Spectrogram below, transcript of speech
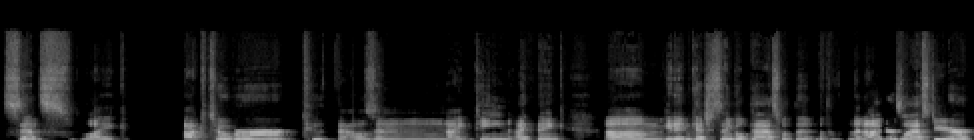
since like October 2019, I think. Um, he didn't catch a single pass with the with the Niners last year.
